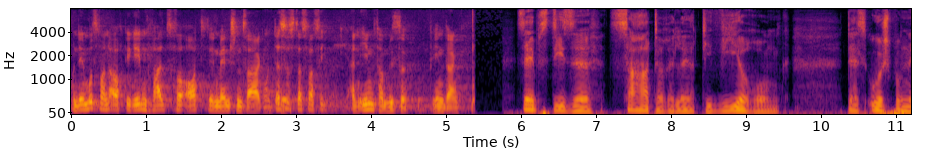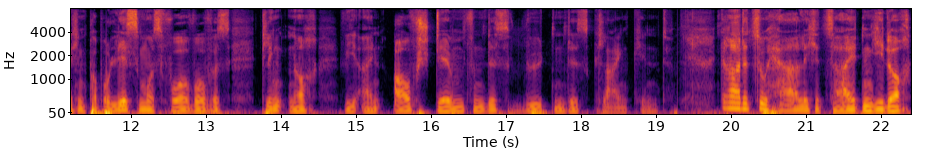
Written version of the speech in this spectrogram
und den muss man auch gegebenenfalls vor Ort den Menschen sagen. Und das ist das, was ich an Ihnen vermisse. Vielen Dank. Selbst diese zarte Relativierung des ursprünglichen Populismusvorwurfs klingt noch wie ein aufstimpfendes, wütendes Kleinkind. Geradezu herrliche Zeiten jedoch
